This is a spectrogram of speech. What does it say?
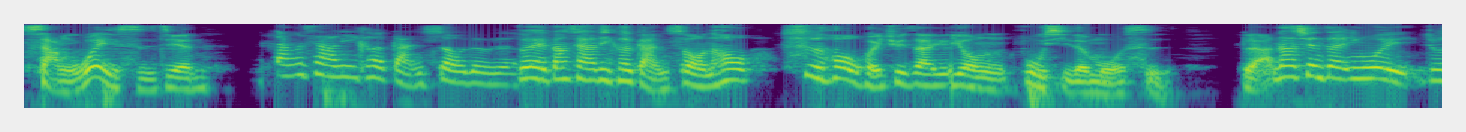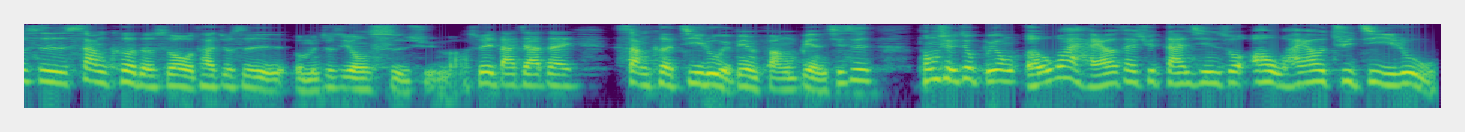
赏味时间，当下立刻感受，对不对？对，当下立刻感受，然后事后回去再用复习的模式。对啊，那现在因为就是上课的时候，他就是我们就是用视讯嘛，所以大家在上课记录也变方便。其实同学就不用额外还要再去担心说，哦，我还要去记录，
